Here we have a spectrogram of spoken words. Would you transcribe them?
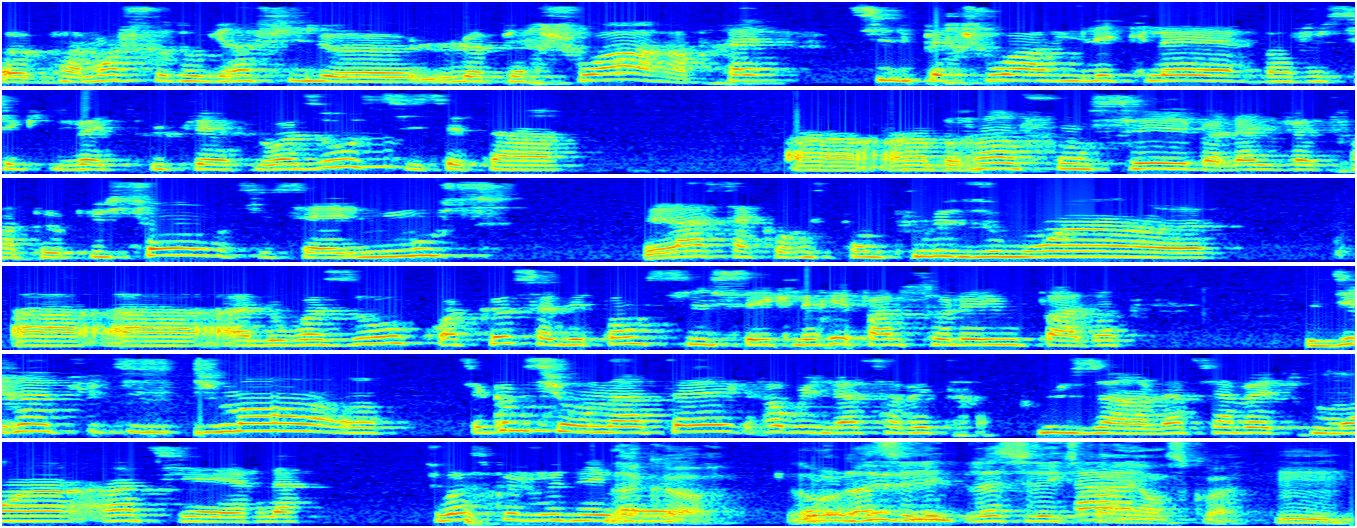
enfin moi je photographie le, le, perchoir. Après, si le perchoir il est clair, ben je sais qu'il va être plus clair que l'oiseau. Si c'est un un, un brun foncé, bah là il va être un peu plus sombre. Si c'est une mousse, là ça correspond plus ou moins euh, à, à, à l'oiseau, quoique ça dépend si c'est éclairé par le soleil ou pas. Donc je dirais intuitivement, c'est comme si on intègre, ah oui là ça va être plus un, là ça va être moins un tiers. Là, tu vois ce que je veux dire? D'accord. Là c'est l'expérience quoi. Hmm.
